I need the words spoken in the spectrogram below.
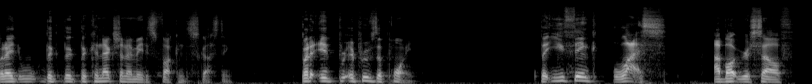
What I the, the, the connection I made is fucking disgusting, but it it proves a point that you think less about yourself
